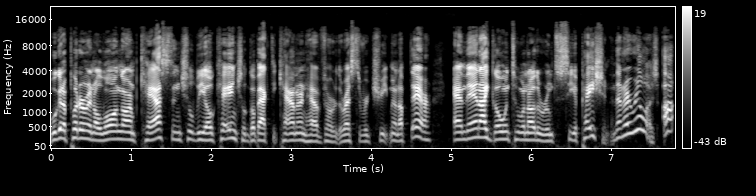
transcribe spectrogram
we're going to put her in a long arm cast and she'll be okay and she'll go back to Canada and have her, the rest of her treatment up there. And then I go into another room to see a patient. And then I realize, oh,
